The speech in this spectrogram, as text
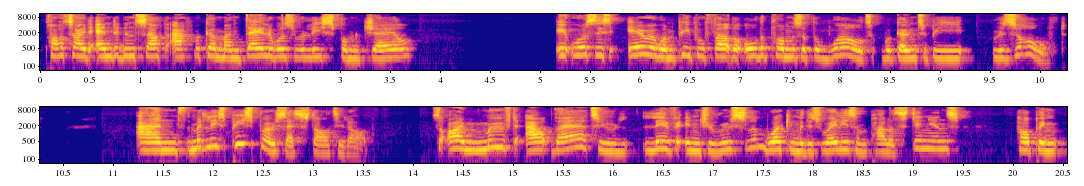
apartheid ended in South Africa, Mandela was released from jail. It was this era when people felt that all the problems of the world were going to be resolved. And the Middle East peace process started up. So I moved out there to live in Jerusalem, working with Israelis and Palestinians, helping,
